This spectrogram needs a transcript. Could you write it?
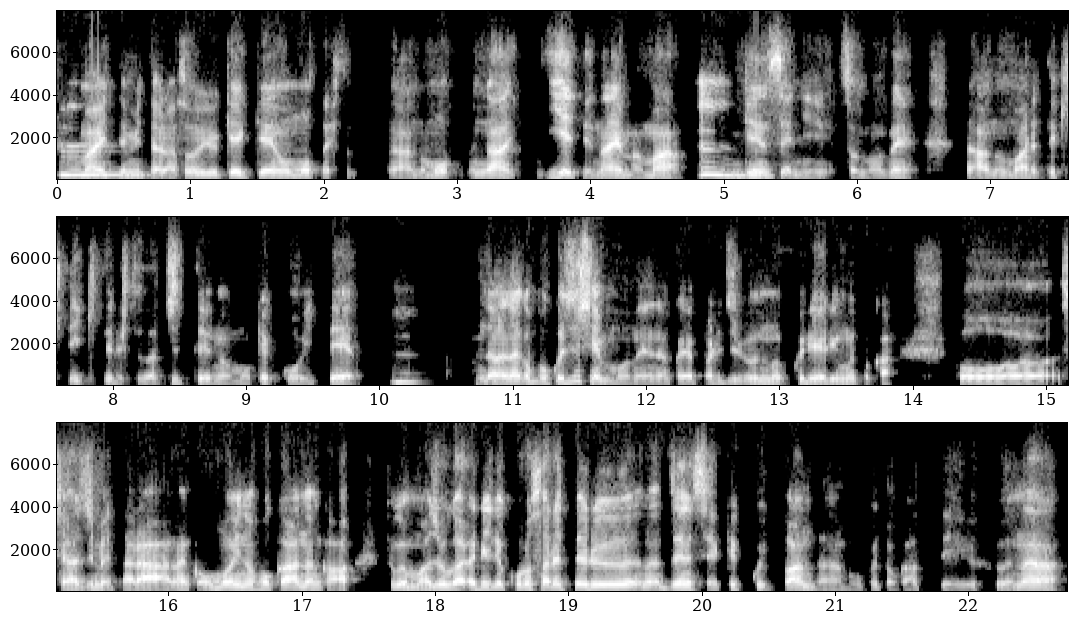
まあ言ってみたらそういう経験を持った人、あの、も、が癒えてないまま、うん、現世にそのね、あの生まれてきて生きてる人たちっていうのも結構いて、うん。だからなんか僕自身もね、なんかやっぱり自分のクリアリングとか、こう、し始めたら、なんか思いのほか、なんか、あ、すごい魔女狩りで殺されてる前世結構いっぱいあるんだな、僕とかっていうふうな。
